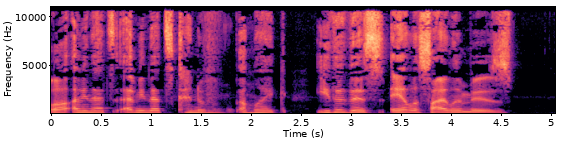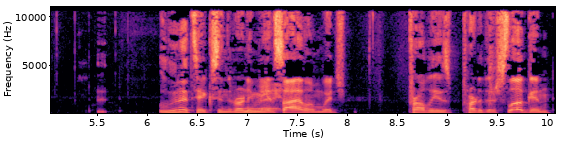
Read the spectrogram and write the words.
Well, I mean that's I mean that's kind of I'm like either this Ale Asylum is lunatics and running the asylum, which probably is part of their slogan,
